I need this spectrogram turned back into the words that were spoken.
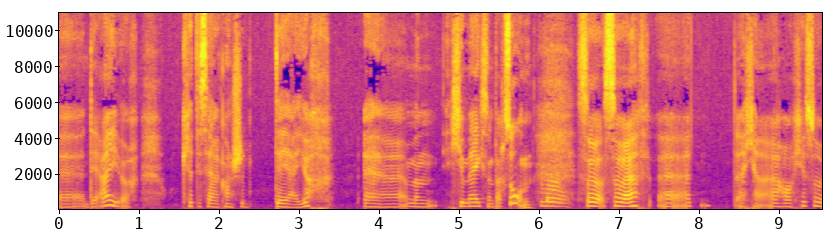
eh, det jeg gjør, kritiserer kanskje det jeg gjør, eh, men ikke meg som person. Så, så jeg, jeg, jeg, jeg, har ikke så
